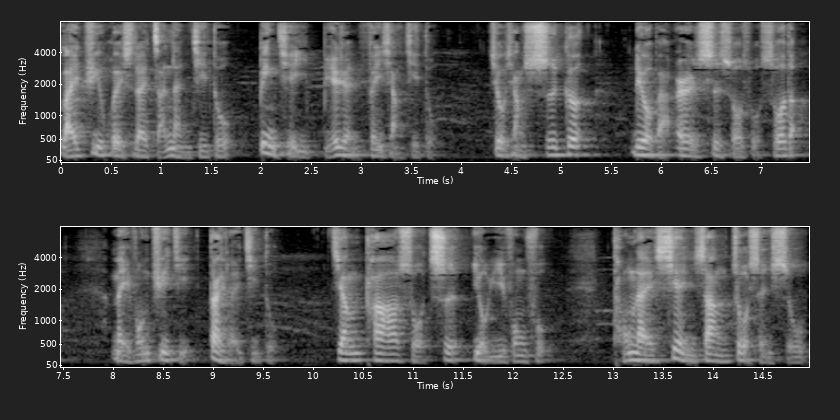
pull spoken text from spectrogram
来聚会是来展览基督，并且与别人分享基督。就像诗歌六百二十四所所说的：“每逢聚集，带来基督，将他所赐有余丰富，同来献上做神食物，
